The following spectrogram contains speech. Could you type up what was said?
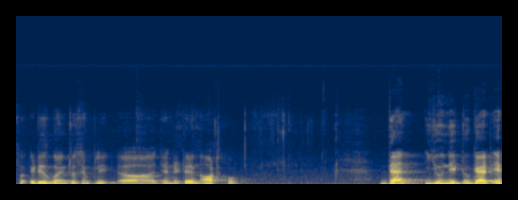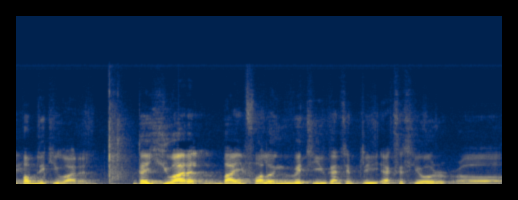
So it is going to simply uh, generate an auth code. Then you need to get a public url the url by following which you can simply access your uh,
